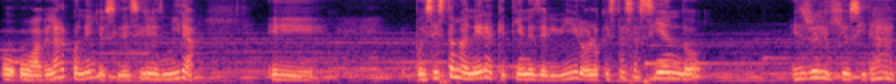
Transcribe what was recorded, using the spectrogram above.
o, hablar con ellos y decirles, mira, eh, pues esta manera que tienes de vivir o lo que estás haciendo es religiosidad,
